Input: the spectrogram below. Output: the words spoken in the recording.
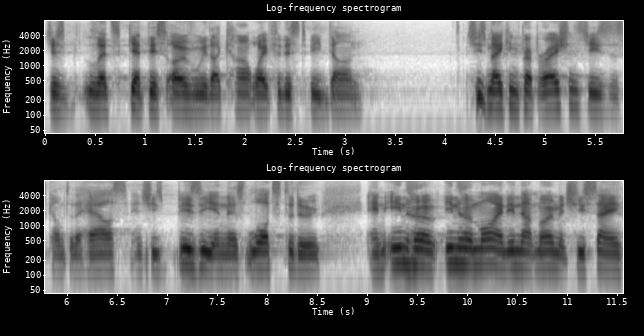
just let's get this over with. I can't wait for this to be done. She's making preparations. Jesus has come to the house and she's busy and there's lots to do. And in her, in her mind, in that moment, she's saying,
